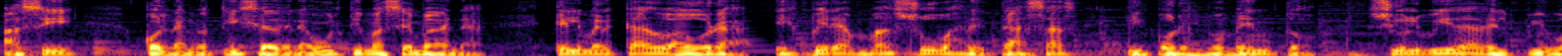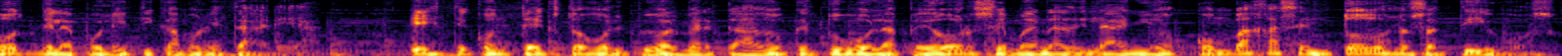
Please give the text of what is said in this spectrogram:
Así, con la noticia de la última semana, el mercado ahora espera más subas de tasas y por el momento se olvida del pivot de la política monetaria. Este contexto golpeó al mercado que tuvo la peor semana del año con bajas en todos los activos.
